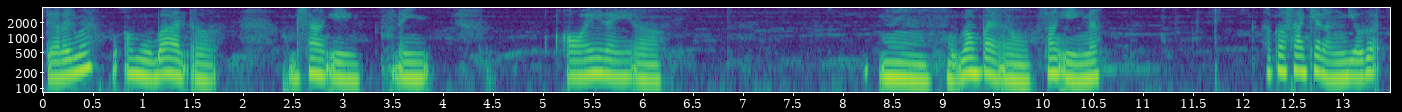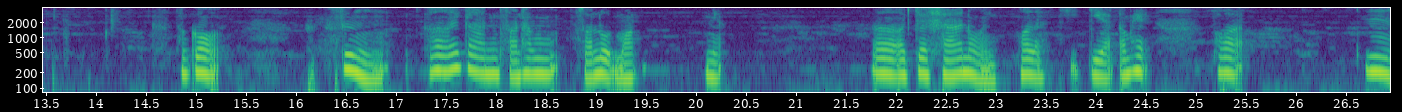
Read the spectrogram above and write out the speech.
แต่อะไรรู้ไหมเอาหมู่บ้าน เออผมสร้างเองในเอาไว้ในเอออืมหมุดว่างไปเอาสร้างเองนะ แล้วก็สร้างแค่หลังเดียวด้วย แล้วก็ ซึ่งเออให้การสอนทำสอนโหลดมอดเนี่ยเอออจะช้าหน่อย เพราะอะไรขี้เกียจเอาไม่ให้เพราะว่า อืม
